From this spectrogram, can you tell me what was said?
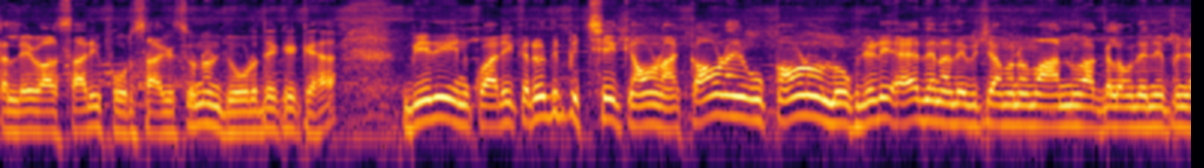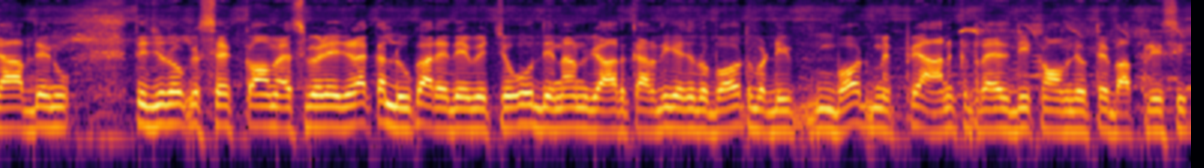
ਟੱਲੇਵਾਲ ਸਾਰੀ ਫੋਰਸ ਆ ਗਈ ਸੀ ਉਹਨਾਂ ਨੂੰ ਜ਼ੋਰ ਦੇ ਕੇ ਕਿਹਾ ਵੀ ਇਹਦੀ ਇਨਕੁਆਇਰੀ ਕਰੋ ਤੇ ਪਿੱਛੇ ਕੌਣ ਆ ਕੌਣ ਹੈ ਉਹ ਕੌਣ ਉਹ ਲੋਕ ਜਿਹੜੇ ਇਹ ਦਿਨਾਂ ਦੇ ਵਿੱਚ ਅਮਨ ਅਮਾਨ ਨੂੰ ਅੱਗ ਲਾਉਂਦੇ ਨੇ ਪੰਜਾਬ ਦੇ ਨੂੰ ਤੇ ਜਦੋਂ ਕਿ ਸਿੱਖ ਕੌਮ ਇਸ ਵੇਲੇ ਜਿਹੜਾ ਘੱਲੂ ਘਾਰੇ ਦੇ ਵਿੱਚ ਉਹ ਦਿਨਾਂ ਨੂੰ ਯਾਦ ਕਰਦੀ ਹੈ ਜਦੋਂ ਬਹੁਤ ਵੱਡੀ ਬਹੁਤ ਭਿਆਨਕ ਟ੍ਰੈਜਡੀ ਕੌਮ ਦੇ ਉੱਤੇ ਵਾਪਰੀ ਸੀ।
